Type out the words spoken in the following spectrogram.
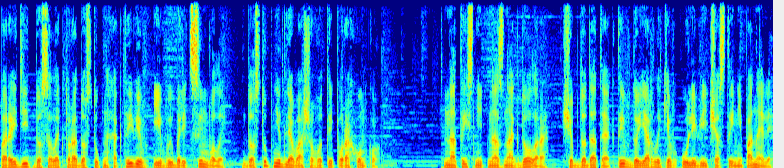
перейдіть до селектора доступних активів і виберіть символи, доступні для вашого типу рахунку. Натисніть на знак долара, щоб додати актив до ярликів у лівій частині панелі.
